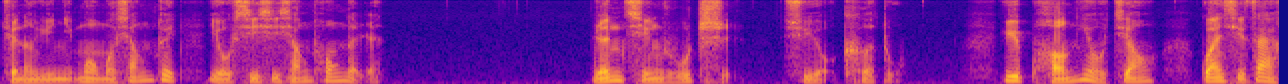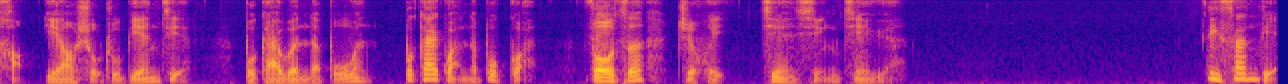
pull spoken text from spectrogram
却能与你默默相对又息息相通的人。”人情如尺，需有刻度。与朋友交，关系再好，也要守住边界，不该问的不问，不该管的不管，否则只会。渐行渐远。第三点，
